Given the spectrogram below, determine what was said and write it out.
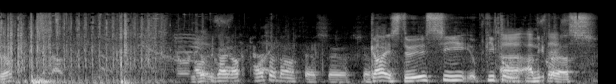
Yep. Is that the guy upstairs or downstairs? Uh, so Guys, do you see people Uh, near upstairs. us?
